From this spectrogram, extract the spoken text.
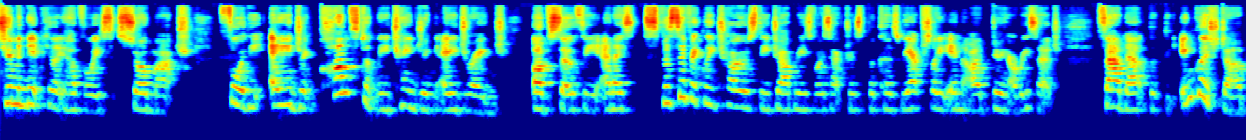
to manipulate her voice so much for the age and constantly changing age range of Sophie. And I specifically chose the Japanese voice actress because we actually, in our doing our research, found out that the English dub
